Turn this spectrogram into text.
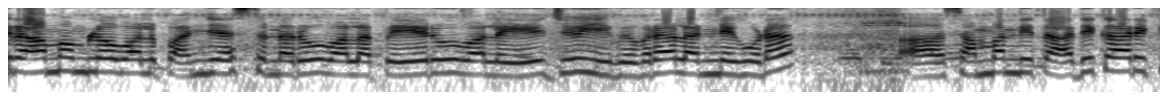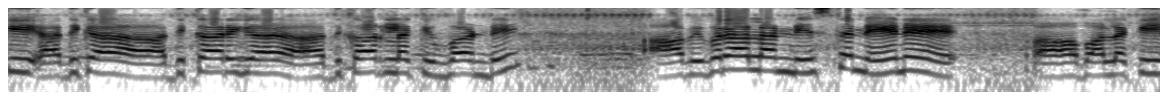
గ్రామంలో వాళ్ళు పనిచేస్తున్నారు వాళ్ళ పేరు వాళ్ళ ఏజ్ ఈ వివరాలన్నీ కూడా సంబంధిత అధికారికి అధిక అధికారిగా అధికారులకు ఇవ్వండి. ఆ వివరాలన్నీ ఇస్తే నేనే వాళ్ళకి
